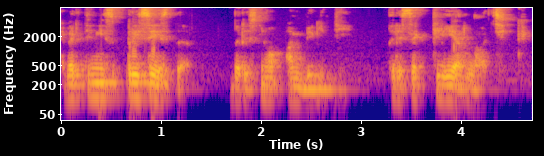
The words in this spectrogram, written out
everything is precise there, there is no ambiguity, there is a clear logic.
